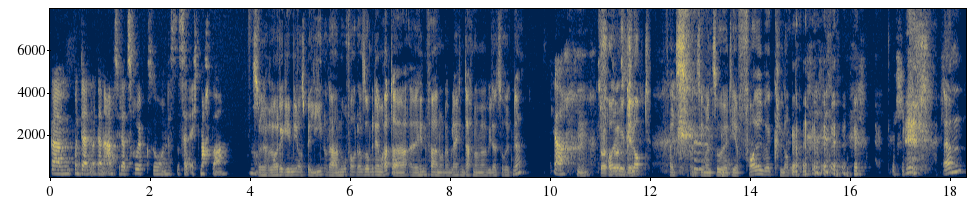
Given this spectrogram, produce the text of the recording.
Ähm, und dann und dann abends wieder zurück. So, und das ist halt echt machbar. Es soll ja Leute geben, die aus Berlin oder Hannover oder so mit dem Rad da äh, hinfahren und am gleichen Tag nochmal wieder zurück, ne? Ja. Hm. Voll bekloppt. Falls uns jemand zuhört hier, voll bekloppt. ähm,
